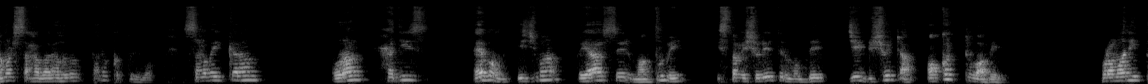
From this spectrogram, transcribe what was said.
আমার সাহাবারা হলো তারকাতুল্য সাহাবাই কারাম কোরআন, হাদিস এবং ইজমা, কেয়াসের মাধ্যমে ইসলামী শরীয়তের মধ্যে যে বিষয়টা অকট্টভাবে প্রমাণিত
